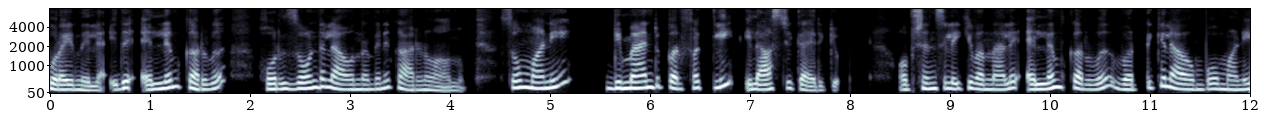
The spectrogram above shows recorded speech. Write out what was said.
കുറയുന്നില്ല. ഇത് എൽ എം കർവ് ഹൊറിസോണ്ടൽ ആവുന്നതിന് കാരണമാവുന്നു. So money demand perfectly elastic ആയിരിക്കും. ഓപ്ഷൻസിലേക്ക് വന്നാൽ എൽ എം കർവ് വെർട്ടിക്കൽ ആവുമ്പോൾ മണി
